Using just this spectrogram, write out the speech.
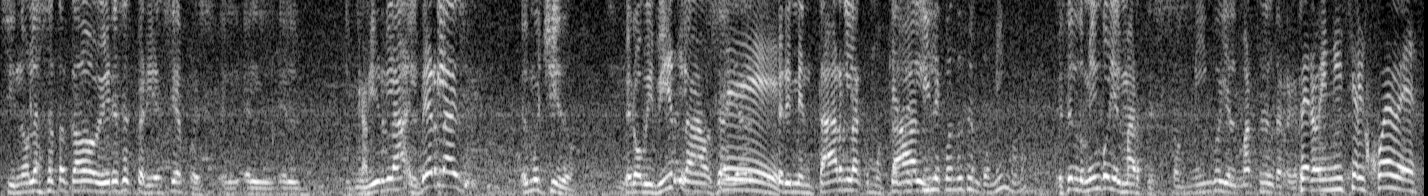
si no les ha tocado vivir esa experiencia, pues el, el- el- el vivirla, el verla es, es muy chido. Pero vivirla, o sea, ya experimentarla como Que el tal. desfile, ¿cuándo es el domingo, no? Es el domingo y el martes. Domingo y el martes el de regreso. Pero inicia el jueves.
